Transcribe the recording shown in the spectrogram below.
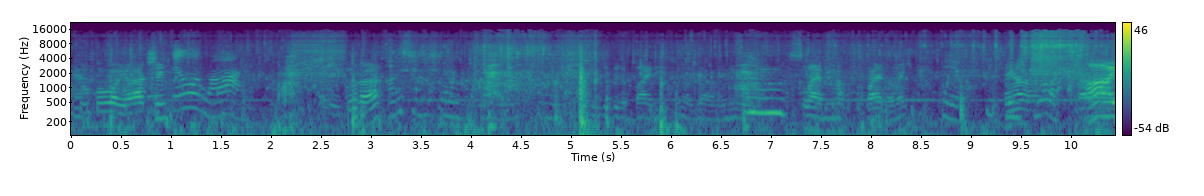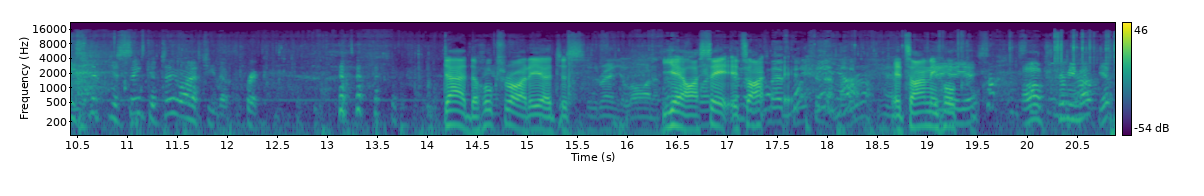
Good boy, Archie. still alive. Good, Arch. I'm just gonna There's a bit of bait. He's not going anywhere. Slab him up for bait, I think. here. Hang on. Ah, he snipped your sinker too, Archie, the prick. Dad, the hook's right here. Just. It's around your line. isn't it? Yeah, I see it. It's on. Merv, can you fit that mother up? It's only hooked. yeah, yeah. Oh, trim him up, yep.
